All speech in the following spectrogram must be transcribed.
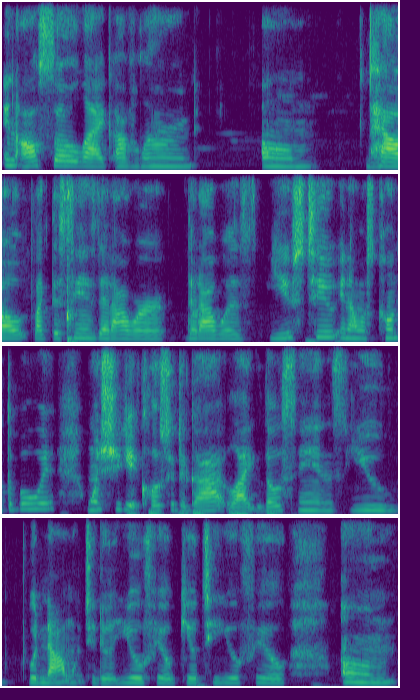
And also, like I've learned, um, how like the sins that I were that I was used to and I was comfortable with, once you get closer to God, like those sins you would not want to do it. You'll feel guilty. You'll feel um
